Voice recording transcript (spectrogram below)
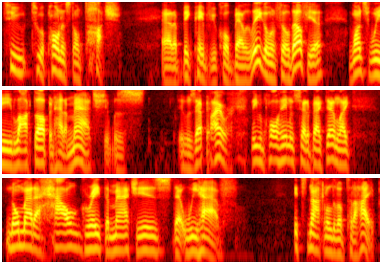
two two opponents don't touch at a big pay per view called Barely Legal in Philadelphia. Once we locked up and had a match, it was it was epic. Fireworks. And even Paul Heyman said it back then, like no matter how great the match is that we have, it's not going to live up to the hype.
